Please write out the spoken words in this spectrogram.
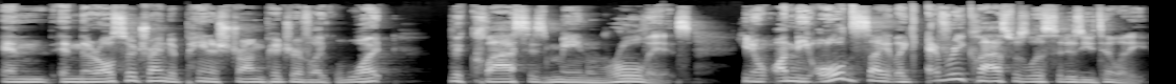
and, and they're also trying to paint a strong picture of like what the class's main role is you know, on the old site, like every class was listed as utility.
